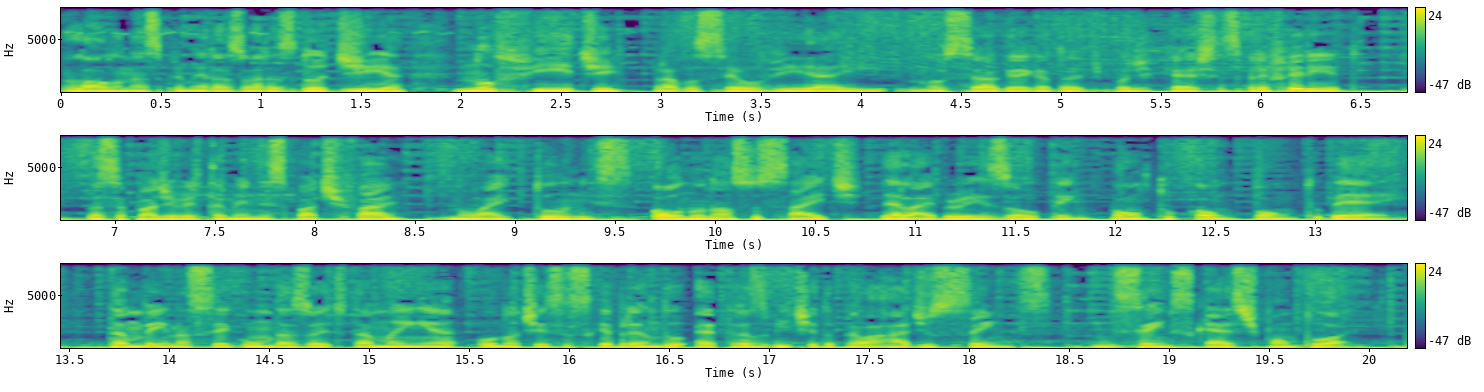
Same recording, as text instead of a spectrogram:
logo nas primeiras horas do dia, no feed, para você ouvir aí no seu agregador de podcasts preferido. Você pode ouvir também no Spotify, no iTunes ou no nosso site, thelibrariesopen.com.br. Também na segunda, às 8 da manhã, o Notícias Quebrando é transmitido pela Rádio Sens, em senscast.org.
